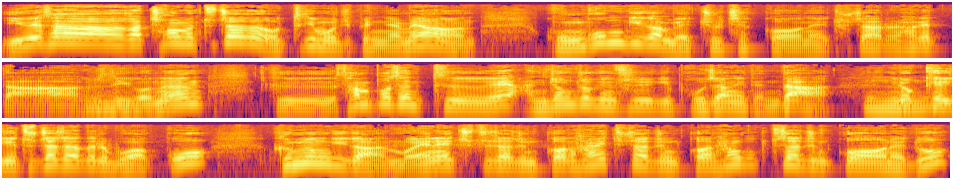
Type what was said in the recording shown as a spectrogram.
이 회사가 처음에 투자자를 어떻게 모집했냐면 공공기관 매출 채권에 투자를 하겠다. 그래서 음. 이거는 그 3%의 안정적인 수익이 보장이 된다. 음. 이렇게 이제 투자자들을 모았고 금융기관 뭐 NH투자증권, 하이투자증권, 한국투자증권에도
